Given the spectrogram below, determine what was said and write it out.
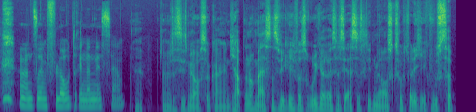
wenn man so im Flow drinnen ist, ja. ja. Aber das ist mir auch so gegangen. Ich habe mir noch meistens wirklich was ruhigeres als erstes Lied mir ausgesucht, weil ich eh gewusst habe,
